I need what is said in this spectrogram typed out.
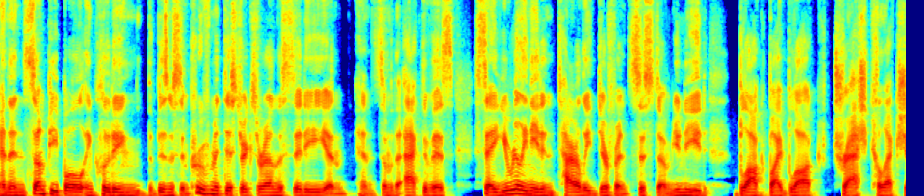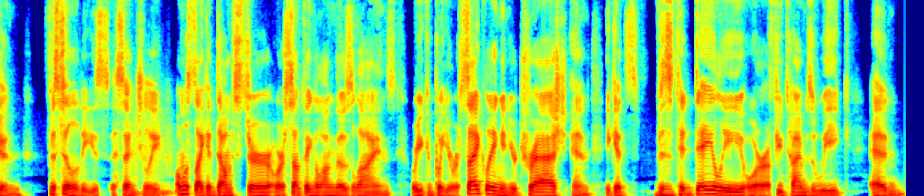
And then some people, including the business improvement districts around the city and, and some of the activists, say you really need an entirely different system. You need block by block trash collection facilities, essentially, almost like a dumpster or something along those lines, where you can put your recycling and your trash and it gets visited daily or a few times a week. And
